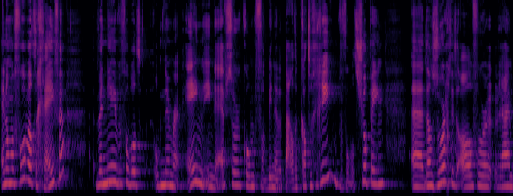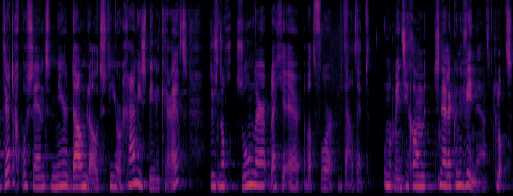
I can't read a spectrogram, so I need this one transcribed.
en om een voorbeeld te geven. Wanneer je bijvoorbeeld op nummer 1 in de App Store komt van binnen een bepaalde categorie, bijvoorbeeld shopping, uh, dan zorgt dit al voor ruim 30% meer downloads die je organisch binnenkrijgt. Dus nog zonder dat je er wat voor betaald hebt. Omdat mensen je gewoon sneller kunnen vinden. Klopt.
